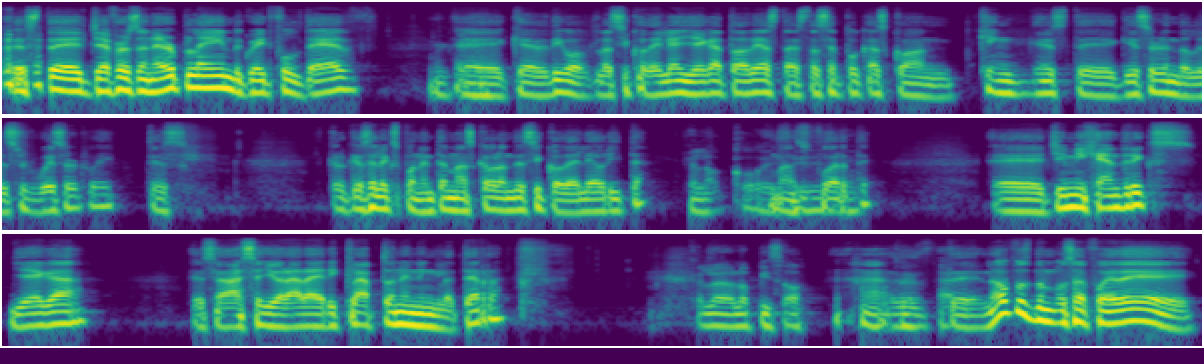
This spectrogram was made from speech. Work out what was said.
Este Jefferson Airplane, The Grateful Dead, Eh, que digo, la psicodelia llega todavía hasta estas épocas con King, este Gizzard and the Lizard Wizard, güey. Entonces, creo que es el exponente más cabrón de psicodelia ahorita, Qué loco, güey. más Sí, sí, fuerte. Eh, Jimi Hendrix llega, eh, se hace llorar a Eric Clapton en Inglaterra. Que lo, lo pisó. Ajá, este, no, pues, no, o sea, fue de.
